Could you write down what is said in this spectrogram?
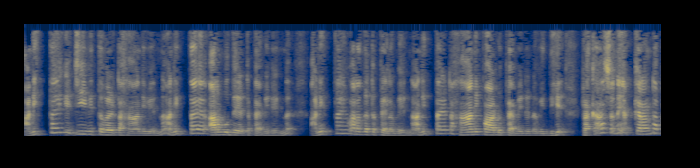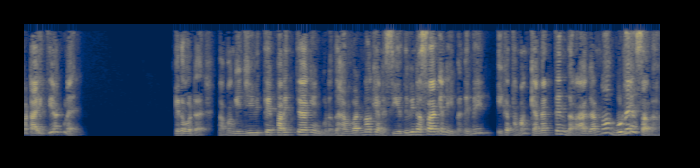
අනිත් අයගේ ජීවිතවලට හානි වෙන්න, අනිත් අය අර්බුදයට පැමිණෙන්න, අනිත් අය වරදට පෙළඹෙන්න, අනිත් අයට හානි පාඩු පැමිණෙන විදිහේ ප්‍රකාශනයක් කරන්න අපට අයිතියක් නැහැ. එතකොට තමන්ගේ ජීවිතේ පරිත්‍යාගයෙන් ගුණධම් වඩනවා කියන්නේ සියද විනාශා ගැනීම නෙමෙයි. ඒක තමන් කැමැත්තෙන් දරා ගන්නවා ගුණය සඳහා.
